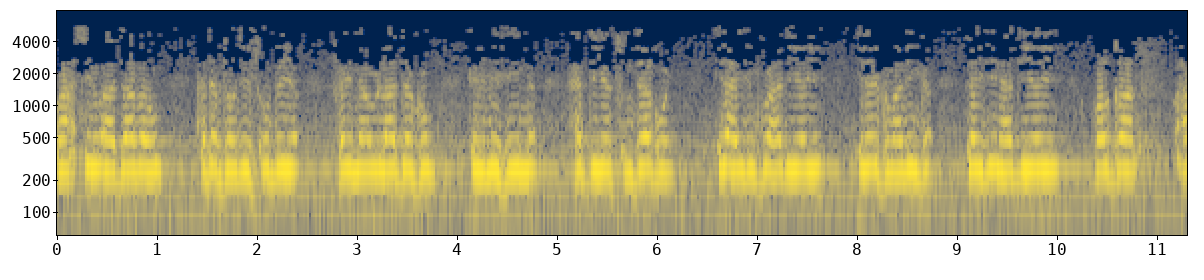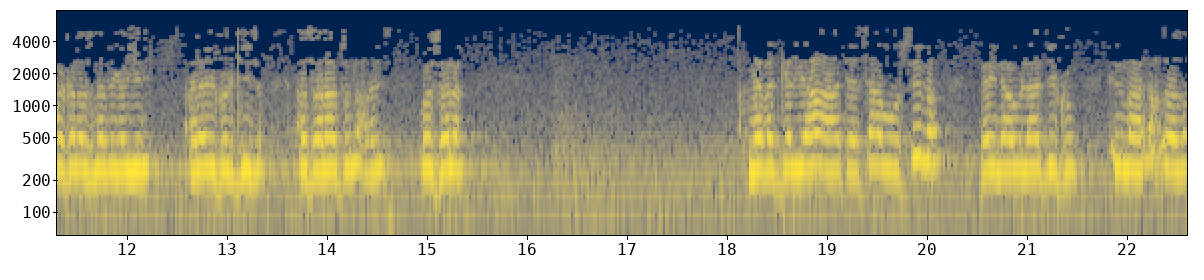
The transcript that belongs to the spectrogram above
wa axsinuu aadaabahum adabtoodii suubiya fa awlaadakum ilmihiina hadiyatun deeq wey ilaah idinku hadiyeeyey ilaykum adinka laydin hadiyeeyey. Wa qaal waxaa kaloos nabiga yihi caleyhi korkiisa asalaatu naxariis wasalaam nabadgelyo ha ahaatee saawuu sima bayna awlaadikum ilmaha dhexdooda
